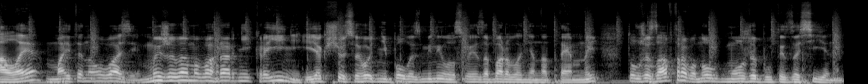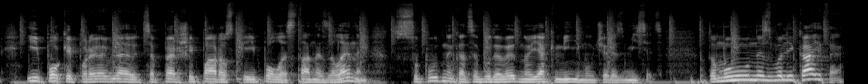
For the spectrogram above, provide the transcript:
Але майте на увазі, ми живемо в аграрній країні, і якщо сьогодні поле змінило своє забарвлення на темний, то вже завтра воно може бути засіяним. І поки проявляються перші паростки і поле стане зеленим, з супутника це буде видно як мінімум через місяць. Тому не зволікайте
